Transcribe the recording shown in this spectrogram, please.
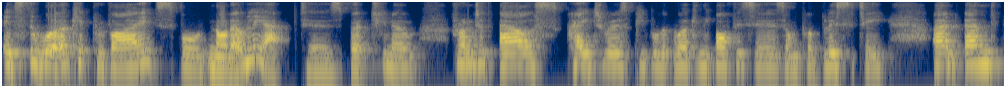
it's the work it provides for not only actors, but you know, front of house caterers, people that work in the offices on publicity, and and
